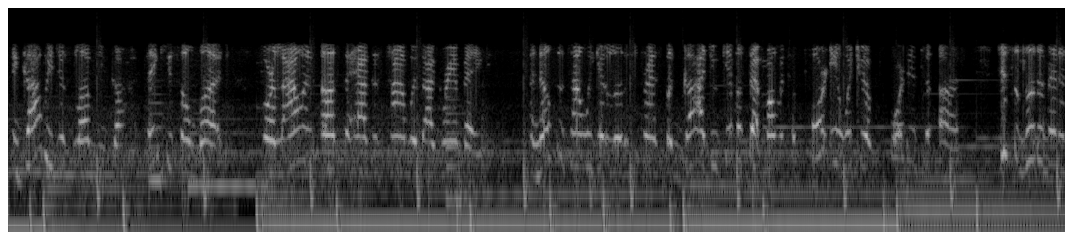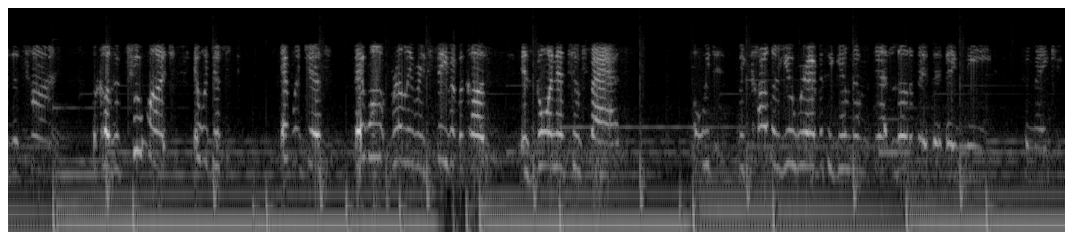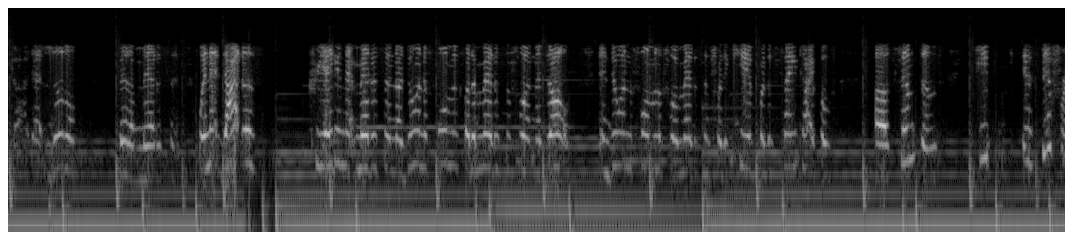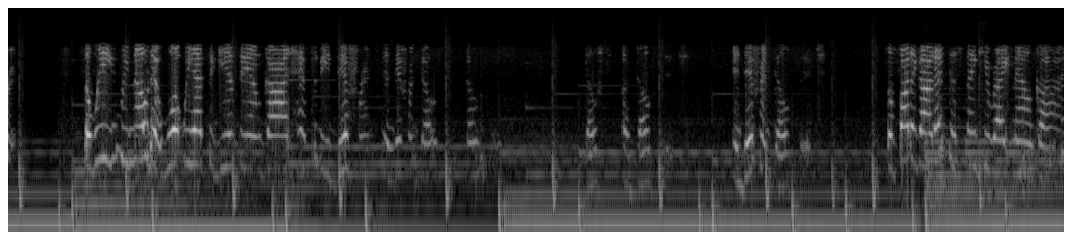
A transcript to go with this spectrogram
And God, we just love you, God. Thank you so much for allowing us to have this time with our grandbaby. I know sometimes we get a little stressed, but God, you give us that moment to pour in what you have poured into us, just a little bit at a time. Because if too much, it would just, it would just, they won't really receive it because it's going in too fast. But we, just, because of you, we're able to give them that little bit that they need to make it, God. That little bit of medicine. When that doctor's creating that medicine or doing the formula for the medicine for an adult, and doing the formula for medicine for the kid for the same type of uh, symptoms, he is different. So we, we know that what we have to give them, God, has to be different in different dose, dosage, dose, uh, dosage, in different dosage. So Father God, I just thank you right now, God.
